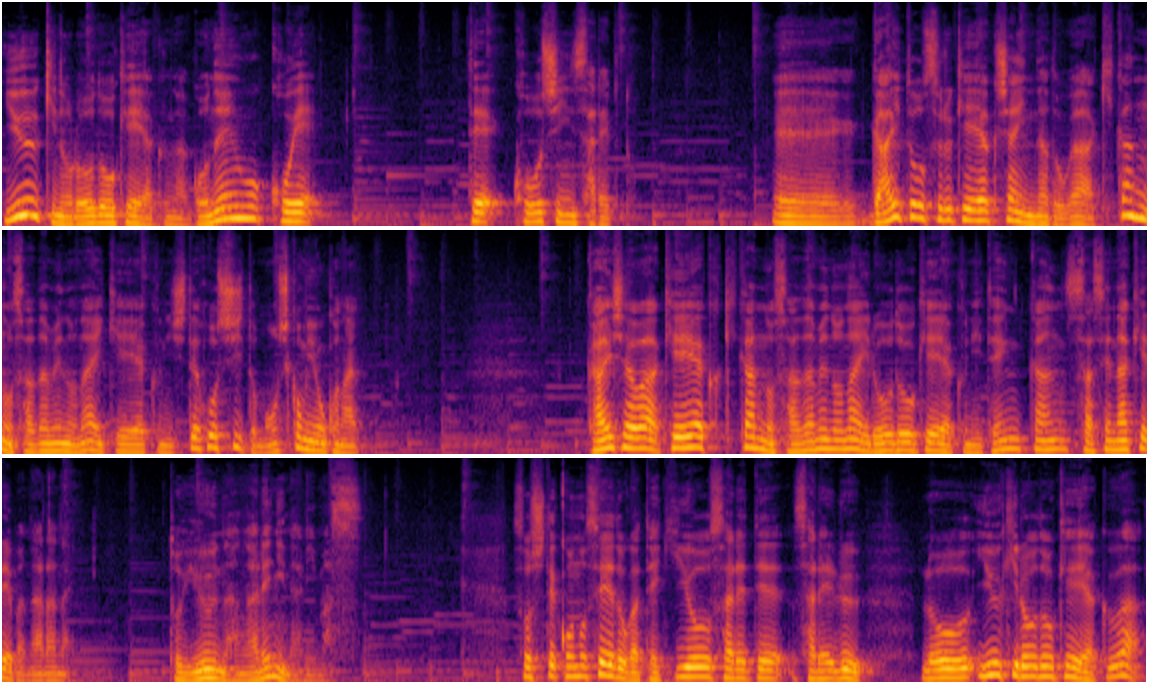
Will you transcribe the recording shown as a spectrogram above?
有期の労働契約が5年を超えて更新されると。えー、該当する契約社員などが期間の定めのない契約にしてほしいと申し込みを行う。会社は契約期間の定めのない労働契約に転換させなければならない。という流れになります。そしてこの制度が適用されてされる有期労働契約は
